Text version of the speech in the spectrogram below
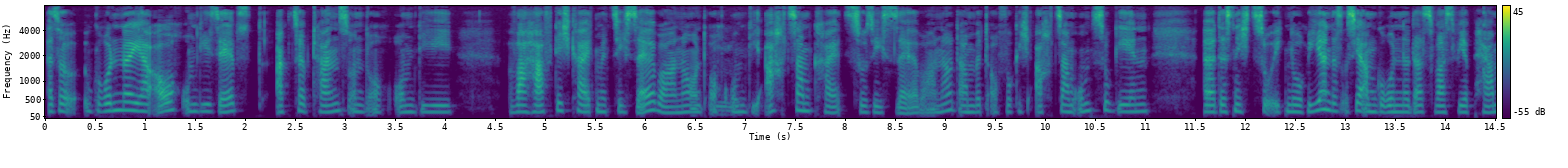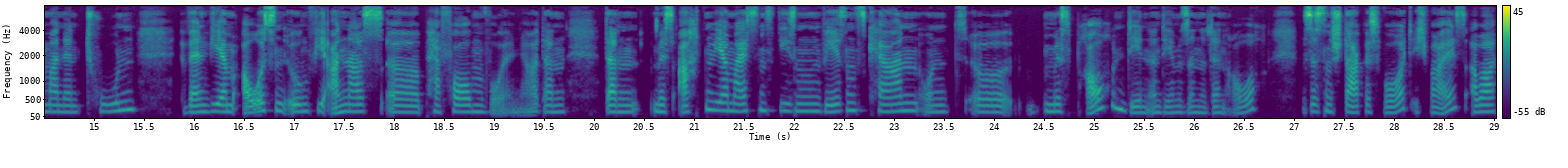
Also im Grunde ja auch um die Selbstakzeptanz und auch um die Wahrhaftigkeit mit sich selber, ne, und auch mhm. um die Achtsamkeit zu sich selber, ne, damit auch wirklich achtsam umzugehen, äh, das nicht zu ignorieren. Das ist ja im Grunde das, was wir permanent tun, wenn wir im Außen irgendwie anders äh, performen wollen. Ja, dann, dann missachten wir meistens diesen Wesenskern und äh, missbrauchen den in dem Sinne dann auch. Das ist ein starkes Wort, ich weiß, aber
